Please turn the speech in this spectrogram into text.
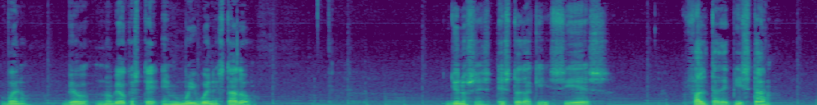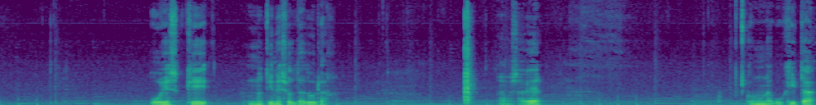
bueno, veo, no veo que esté en muy buen estado. Yo no sé esto de aquí, si es falta de pista o es que no tiene soldadura. Vamos a ver. Con una agujita.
